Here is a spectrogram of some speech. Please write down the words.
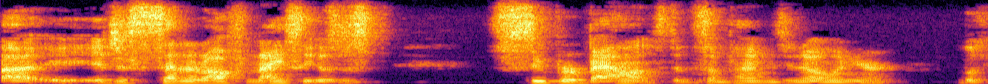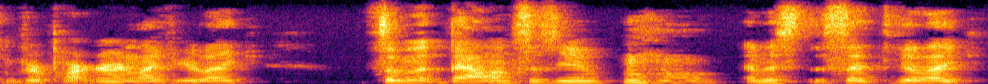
Uh, it, it just set it off nicely. It was just super balanced. And sometimes, you know, when you're looking for a partner in life, you're like, something that balances you. hmm And this, this I feel like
